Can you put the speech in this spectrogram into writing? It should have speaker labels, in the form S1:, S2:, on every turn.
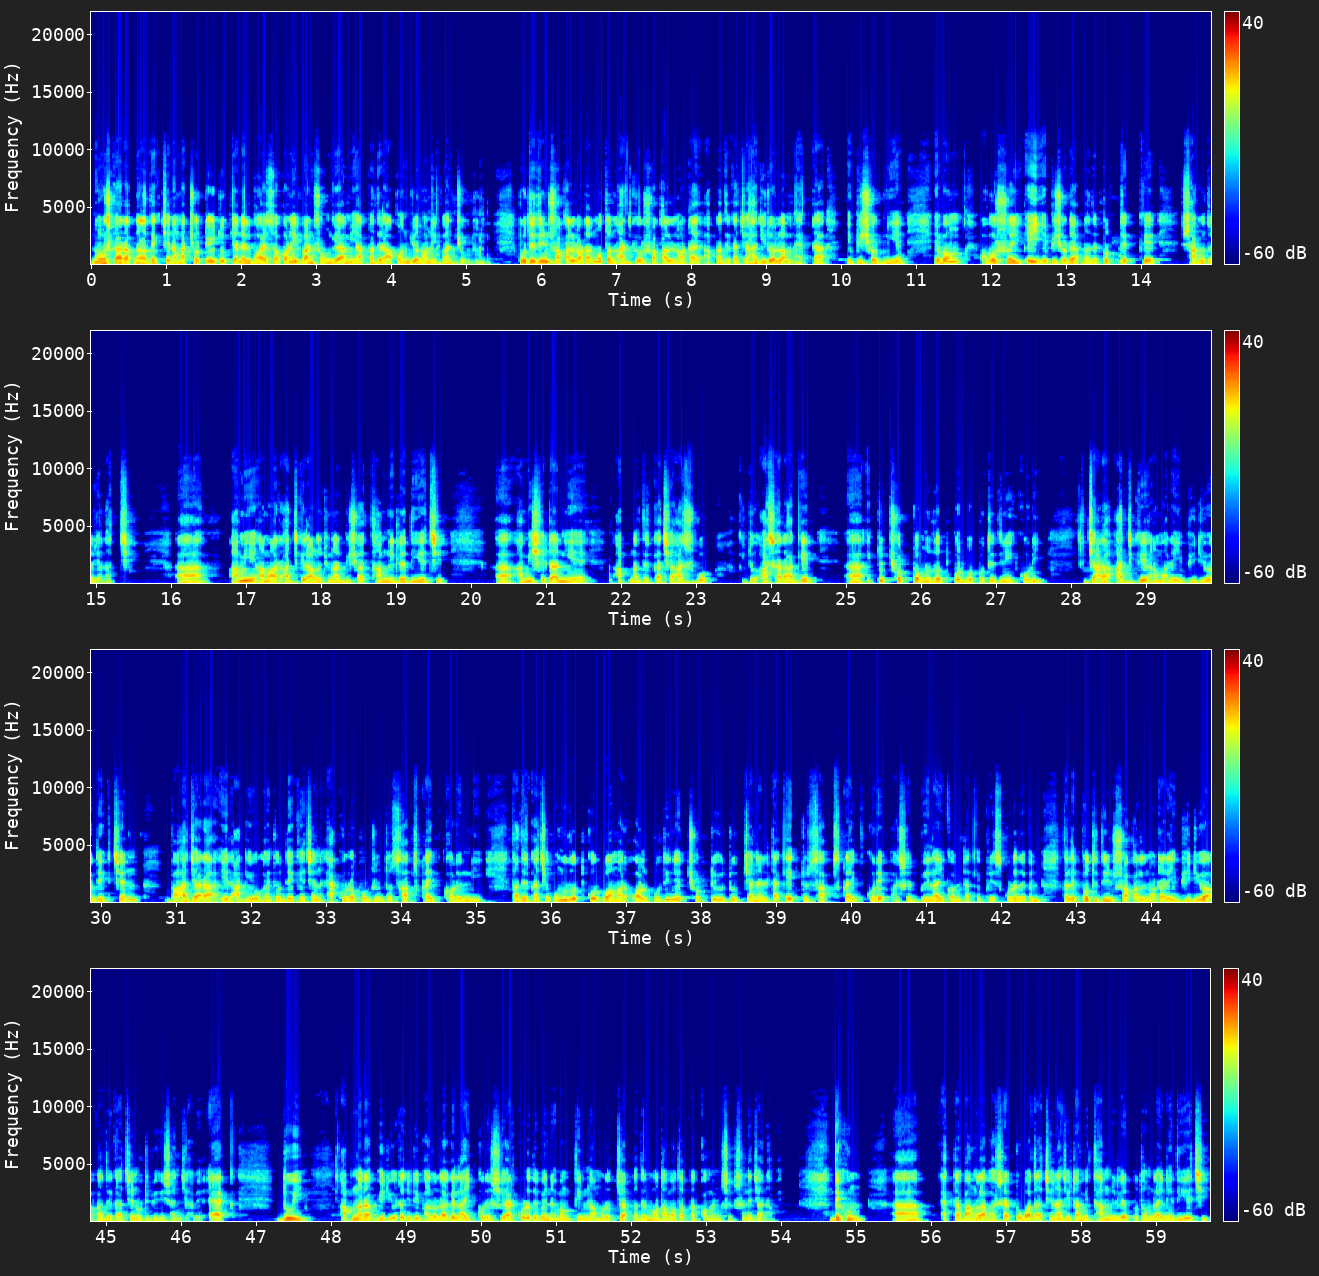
S1: নমস্কার, আপনারা দেখছেন আমার ছোট্ট YouTube channel voice of Anirban. সঙ্গে আমি আপনাদের আপনজন অনির্বাণ চৌধুরী। প্রতিদিন সকাল নটার মতন, আজকেও সকাল নটায় আপনাদের কাছে হাজির হলাম একটা এপিসোড নিয়ে। এবং অবশ্যই এই এপিসোডে আপনাদের প্রত্যেককে স্বাগত জানাচ্ছি। আমি আমার আজকের আলোচনার বিষয় থামনিলে দিয়েছি। আমি সেটা নিয়ে আপনাদের কাছে আসব। কিন্তু আসার আগে একটু ছোট্ট অনুরোধ করব, প্রতিদিনই করি। যারা আজকে আমার এই ভিডিও দেখছেন বা যারা এর আগেও হয়তো দেখেছেন এখনও পর্যন্ত সাবস্ক্রাইব করেননি, তাদের কাছে অনুরোধ করব আমার অল্প দিনের ছোট্ট ইউটিউব চ্যানেলটাকে একটু সাবস্ক্রাইব করে পাশের বেল আইকনটাকে প্রেস করে দেবেন। তাহলে প্রতিদিন সকাল নটার এই ভিডিও আপনাদের কাছে নোটিফিকেশান যাবে। এক, দুই, আপনারা ভিডিওটা যদি ভালো লাগে লাইক করে শেয়ার করে দেবেন এবং তিন নম্বর হচ্ছে আপনাদের মতামত আপনার কমেন্ট সেকশনে জানাবেন। দেখুন একটা বাংলা ভাষায় প্রবাদ আছে না, যেটা আমি থামনিলের প্রথম লাইনে দিয়েছি,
